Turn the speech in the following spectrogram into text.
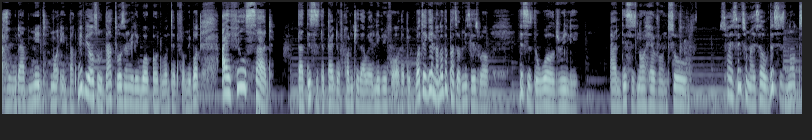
I would have made more impact. Maybe also that wasn't really what God wanted for me. But I feel sad that this is the kind of country that we're living for other people. But again, another part of me says, well, this is the world really, and this is not heaven. So so I say to myself, this is not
